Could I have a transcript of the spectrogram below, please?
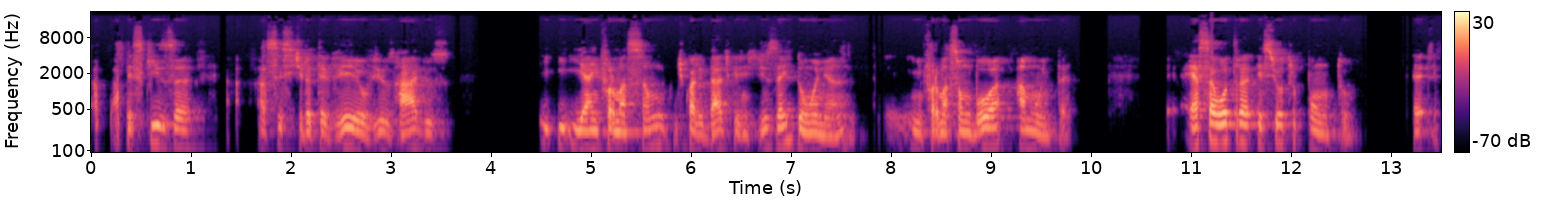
a, a pesquisa, assistir a TV, ouvir os rádios, e, e, a informação de qualidade que a gente diz é idônea. Né? Informação boa há muita. Essa outra, esse outro ponto, é,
